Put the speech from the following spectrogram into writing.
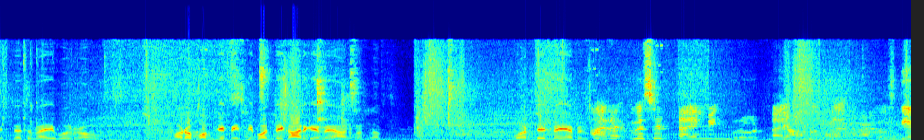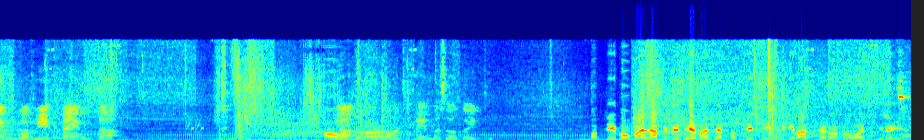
इसलिए तो मैं ही बोल रहा हूँ। और वो पबजी पीसी बहुत बेकार गेम है यार मतलब वर्थ इट नहीं है बिल्कुल अरे वैसे टाइमिंग ब्रो टाइम उस गेम का भी एक टाइम था। हाँ वो तो है। बहुत फ़ेमस हो गई थी। पबजी मोबाइल अभी भी फ़ेमस है। पबजी पीसी की बात कर रहा हूँ मैं वो अच्छी नहीं है।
